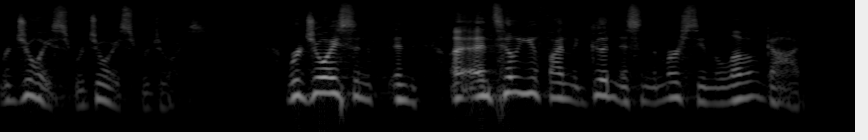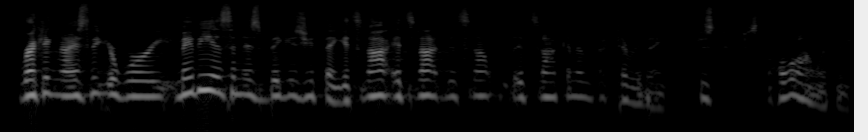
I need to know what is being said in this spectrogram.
Rejoice, rejoice, rejoice. Rejoice in, in, uh, until you find the goodness and the mercy and the love of God recognize that your worry maybe isn't as big as you think it's not it's not it's not it's not going to affect everything just just hold on with me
